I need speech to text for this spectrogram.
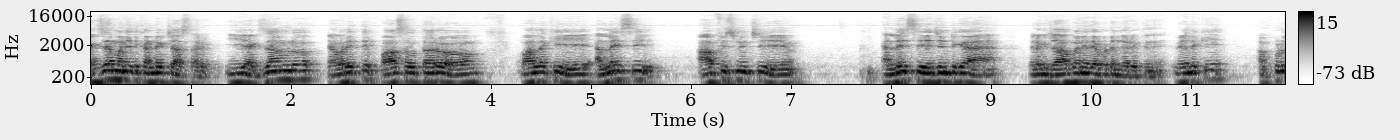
ఎగ్జామ్ అనేది కండక్ట్ చేస్తారు. ఈ ఎగ్జామ్లో ఎవరైతే పాస్ అవుతారో వాళ్ళకి ఎల్ఐసి ఆఫీస్ నుంచి ఎల్ఐసి ఏజెంట్గా వీళ్ళకి జాబ్ అనేది ఇవ్వడం జరుగుతుంది. వీళ్ళకి అప్పుడు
